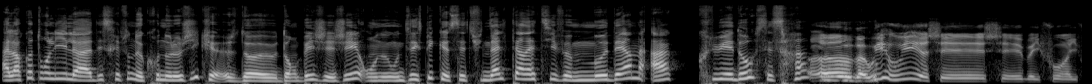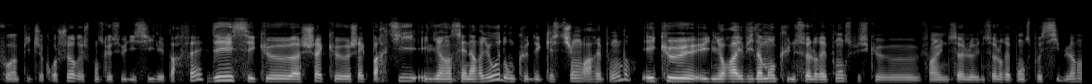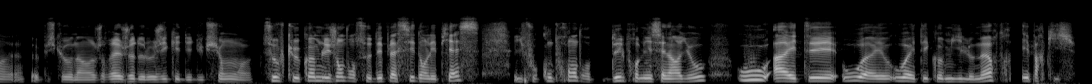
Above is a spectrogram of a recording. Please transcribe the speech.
Alors quand on lit la description de chronologique dans BGG, on nous explique que c'est une alternative moderne à Cluedo, c'est ça? Euh, bah oui, oui, c'est, c'est, bah, il faut, il faut un pitch accrocheur et je pense que celui-ci il est parfait. L'idée c'est que à chaque, chaque partie il y a un scénario, donc des questions à répondre et qu'il n'y aura évidemment qu'une seule réponse puisque, enfin une seule, une seule réponse possible, hein, euh, puisqu'on a un vrai jeu de logique et de déduction. Euh. Sauf que comme les gens vont se déplacer dans les pièces, il faut comprendre dès le premier scénario où a été, où a, où a été commis le meurtre et par qui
